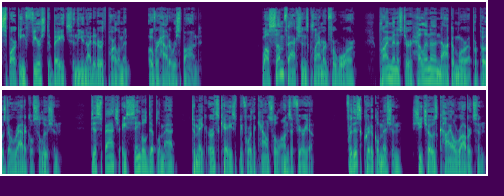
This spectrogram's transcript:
sparking fierce debates in the United Earth Parliament over how to respond. While some factions clamored for war, Prime Minister Helena Nakamura proposed a radical solution. Dispatch a single diplomat to make Earth's case before the Council on Zephyria. For this critical mission, she chose Kyle Robertson,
